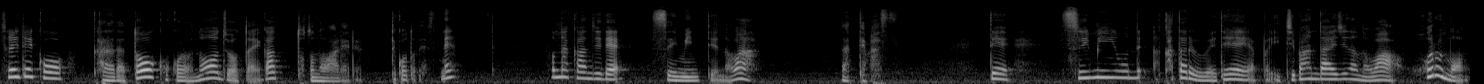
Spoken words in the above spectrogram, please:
それでこう体と心の状態が整われるってことですね。そんな感じで睡眠っていうのはなってます。で睡眠を、ね、語る上でやっぱり一番大事なのはホルモン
